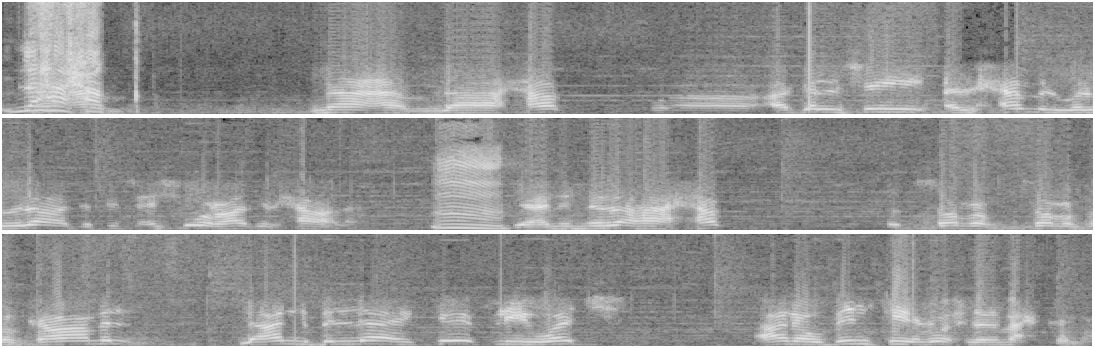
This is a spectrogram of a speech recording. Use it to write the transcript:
لها نعم. حق. نعم لها حق. وأقل شيء الحمل والولادة تسع شهور هذه الحالة. امم يعني إن لها حق تتصرف التصرف الكامل. لأن بالله كيف لي وجه أنا وبنتي نروح للمحكمة؟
